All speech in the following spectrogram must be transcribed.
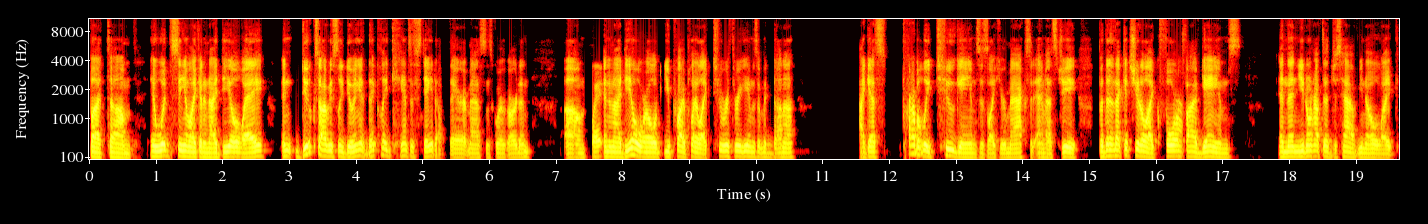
but um, it would seem like in an ideal way and Duke's obviously doing it. They played Kansas State up there at Madison Square Garden. Um, in an ideal world, you probably play like two or three games at McDonough. I guess probably two games is like your max at MSG, but then that gets you to like four or five games, and then you don't have to just have you know like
